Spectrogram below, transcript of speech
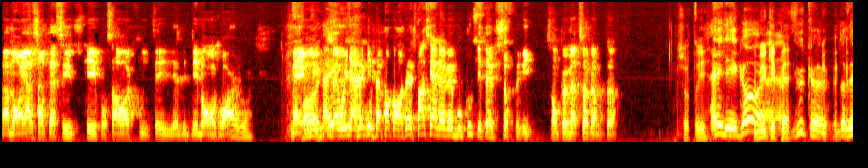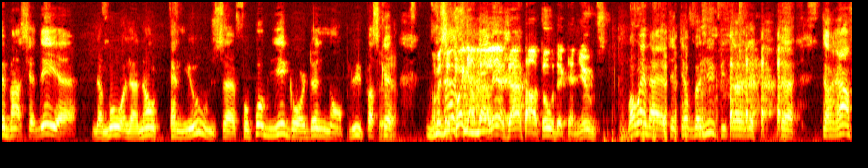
à Montréal sont assez éduqués pour savoir qu'il y a des, bons joueurs. Mais, oui, mais oui, il y en a qui n'étaient pas contents. Je pense qu'il y en avait beaucoup qui étaient surpris, si on peut mettre ça comme ça. Surpris. Hey, les gars, euh, vu que vous avez mentionné euh, le mot, le nom Ken News, il euh, ne faut pas oublier Gordon non plus, parce que. mais c'est toi qui en parlais, Jean, tantôt, de Ken News. Oui, oui, mais tu es revenu, puis tu as,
